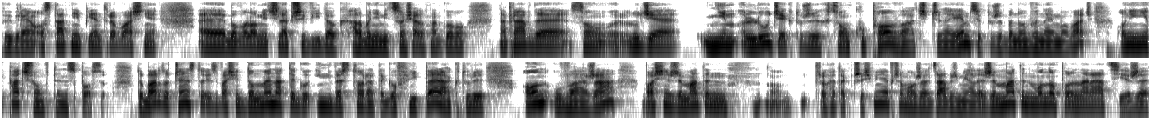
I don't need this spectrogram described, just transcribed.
wybierają ostatnie piętro właśnie, e, bo wolą mieć lepszy widok albo nie mieć sąsiadów nad głową. Naprawdę są ludzie nie, ludzie, którzy chcą kupować, czy najemcy, którzy będą wynajmować, oni nie patrzą w ten sposób. To bardzo często jest właśnie domena tego inwestora, tego flipera, który on uważa właśnie, że ma ten, no, trochę tak prześmiewczo może zabrzmi, ale że ma ten monopol na rację, że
